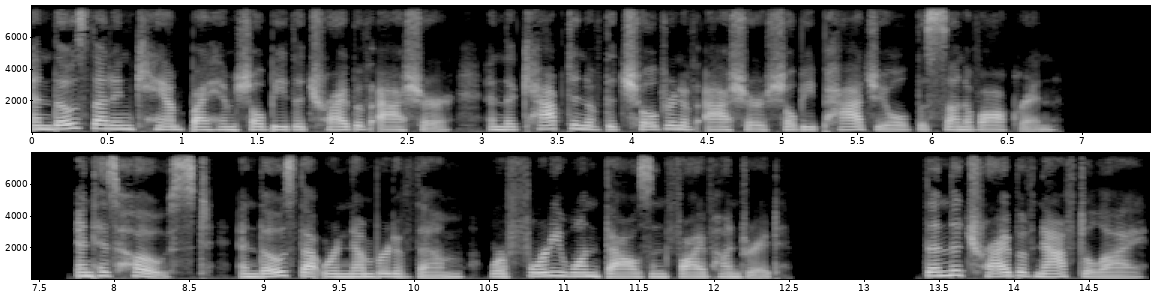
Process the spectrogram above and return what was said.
And those that encamp by him shall be the tribe of Asher, and the captain of the children of Asher shall be Pagiel the son of Ochran. And his host, and those that were numbered of them, were forty one thousand five hundred. Then the tribe of Naphtali,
